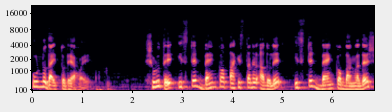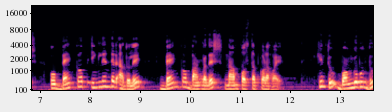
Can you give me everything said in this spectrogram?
পূর্ণ দায়িত্ব দেয়া হয়। শুরুতে স্টেট ব্যাংক অব পাকিস্তানের আদলে, স্টেট ব্যাংক অব বাংলাদেশ ও ব্যাংক অব ইংল্যান্ডের আদলে ব্যাংক অব বাংলাদেশ নাম প্রস্তাব করা হয়। কিন্তু বঙ্গবন্ধু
